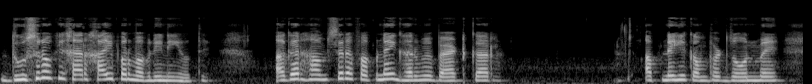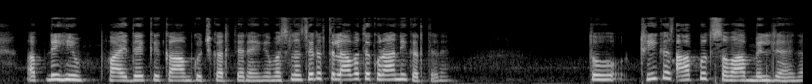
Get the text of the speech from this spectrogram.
دوسروں کی خیر خائی پر مبنی نہیں ہوتے۔ اگر ہم صرف اپنے ہی گھر میں بیٹھ کر، اپنے ہی کمفرٹ زون میں، اپنے ہی فائدے کے کام کچھ کرتے رہیں گے، مثلاً صرف تلاوت قرآن ہی کرتے رہیں۔ تو ٹھیک ہے، آپ کو ثواب مل جائے گا،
